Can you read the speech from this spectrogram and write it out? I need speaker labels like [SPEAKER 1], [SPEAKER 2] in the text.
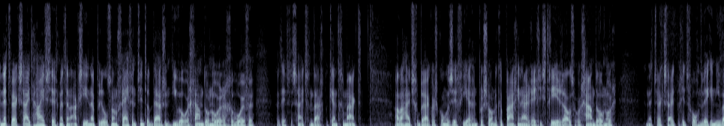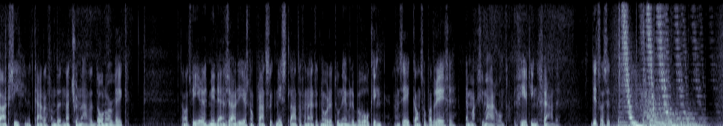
[SPEAKER 1] De netwerksite Hives heeft met een actie in april zo'n 25.000 nieuwe orgaandonoren geworven. Dat heeft de site vandaag bekendgemaakt. Alle Hives-gebruikers konden zich via hun persoonlijke pagina registreren als orgaandonor. De netwerksite begint volgende week een nieuwe actie in het kader van de Nationale Donorweek. Dan het weer in het midden en zuiden eerst nog plaatselijk mist, later vanuit het noorden toenemende bewolking. Aan zee kans op wat regen en maximaal rond 14 graden. Dit was het.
